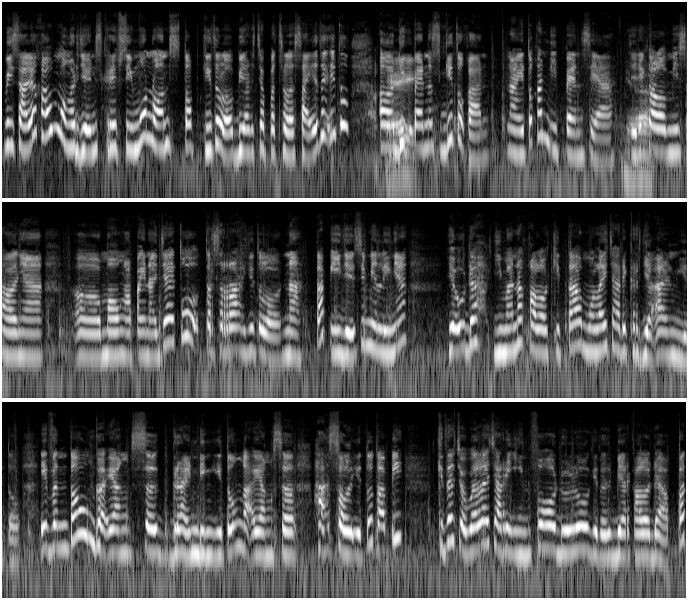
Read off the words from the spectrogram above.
misalnya kamu mau ngerjain skripsimu nonstop gitu loh, biar cepet selesai. Itu itu uh, Oke. depends gitu kan. Nah itu kan depends ya. Ya. Jadi kalau misalnya uh, mau ngapain aja itu terserah gitu loh. Nah tapi Jessie milihnya ya udah gimana kalau kita mulai cari kerjaan gitu. Even though nggak yang se-grinding itu, nggak yang se-hustle itu, tapi kita cobalah cari info dulu gitu biar kalau dapet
